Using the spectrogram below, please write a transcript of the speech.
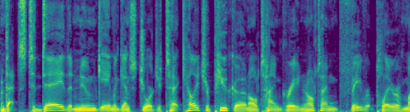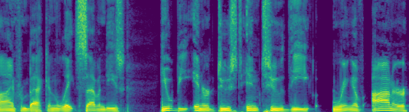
that's today, the noon game against Georgia Tech. Kelly Tripucka, an all time great, an all time favorite player of mine from back in the late 70s, he will be introduced into the Ring of Honor,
